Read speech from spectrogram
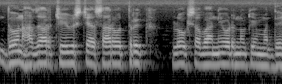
दोन हजार चोवीसच्या सार्वत्रिक लोकसभा निवडणुकीमध्ये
